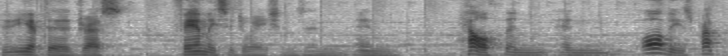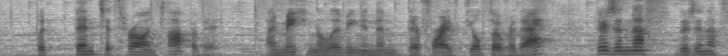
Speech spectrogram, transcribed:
you have to address family situations and and health and and all these problems. But then to throw on top of it, I'm making a living, and then therefore I have guilt over that. There's enough. There's enough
